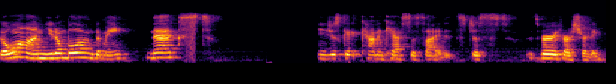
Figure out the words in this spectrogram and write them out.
go on, you don't belong to me. Next. You just get kind of cast aside. It's just, it's very frustrating.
